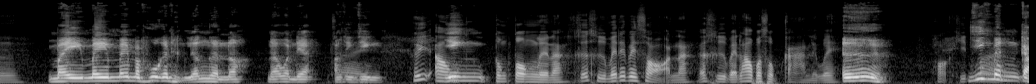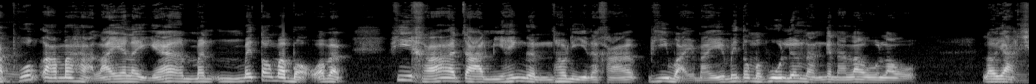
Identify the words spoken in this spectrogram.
อไม่ไม่ไม่มาพูดกันถึงเรื่องเงินเนาะนะวันเนี้ยเอาใช่จริงเฮ้ยเอายิ่งตรงๆเลยนะก็คือไม่ได้ไปสอนนะก็คือไปเล่าประสบการณ์เลยเว้ยๆเออเพราะคิดยิ่งว่าเป็นกับออพวกรามมหาลัยอะไรอย่างเงี้ย มันไม่ต้องมาบอกว่าแบบ พี่คะอาจารย์มีให้เงินเท่านี้นะคะ พี่ไหวไหมไม่ต้องมาพูดเรื่องนั้นกันนะเราเรา เราอยากแช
